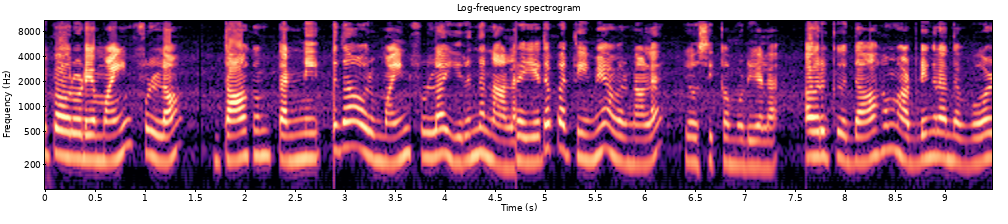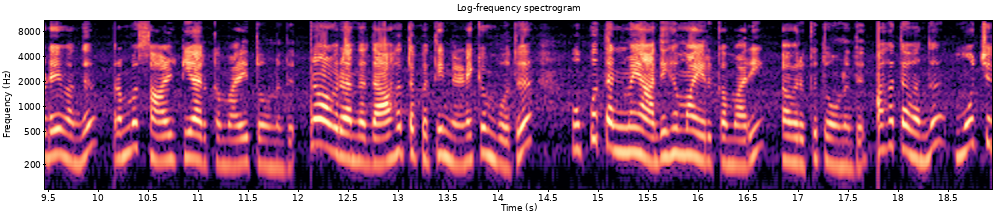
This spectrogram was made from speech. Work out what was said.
இப்போ அவருடைய மைண்ட் ஃபுல்லா தாகம் தண்ணி இதுதான் ஒரு மைண்ட் ஃபுல்லா இருந்தனால எதை பத்தியுமே அவர்னால யோசிக்க முடியலை. அவருக்கு தாகம் அப்படிங்கிற அந்த வேர்டே வந்து ரொம்ப சால்ட்டியாக இருக்க மாதிரி தோணுது. இன்னும் அவர் அந்த தாகத்தை பற்றி நினைக்கும் போது உப்புத்தன்மை அதிகமாக இருக்க மாதிரி அவருக்கு தோணுது. தாகத்தை வந்து மூச்சு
